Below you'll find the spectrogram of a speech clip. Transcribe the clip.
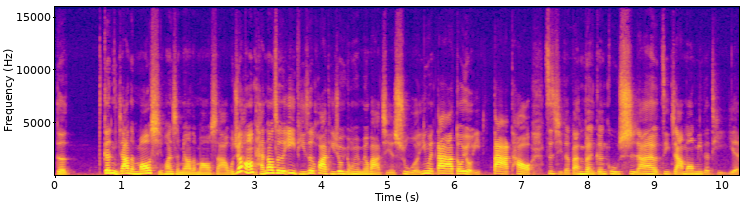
的。跟你家的猫喜欢什么样的猫砂？我觉得好像谈到这个议题，这个话题就永远没有办法结束了，因为大家都有一大套自己的版本跟故事，然后还有自己家猫咪的体验。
